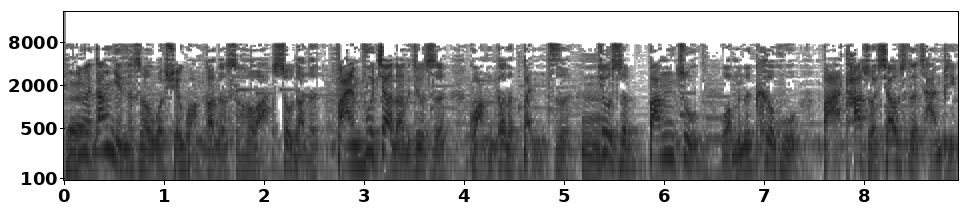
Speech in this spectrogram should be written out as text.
因为当年的时候，我学广告的时候啊，受到的反复教导的就是广告的本质，就是帮助我们的客户把他所销售的产品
